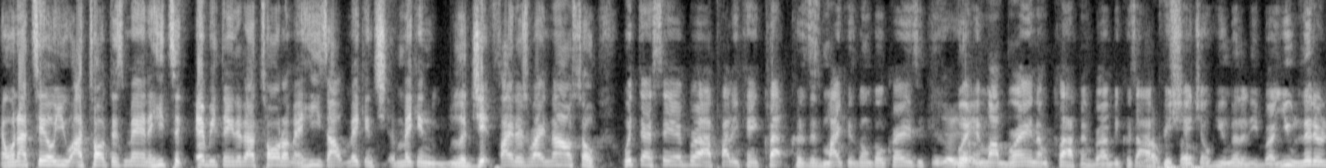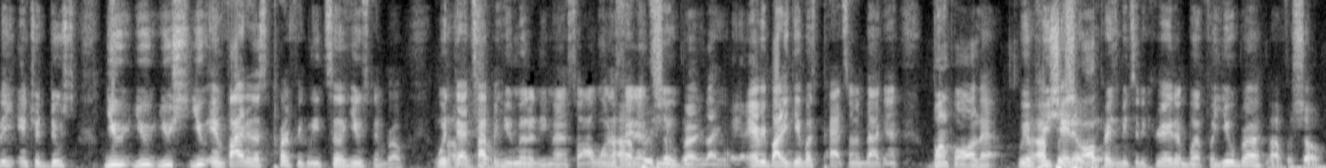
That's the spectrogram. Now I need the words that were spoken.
And when I tell you, I taught this man, and he took everything that I taught him, and he's out making making legit fighters right now. So with that said, bro, I probably can't clap because this mic is gonna go crazy. Yeah, but yeah. in my brain, I'm clapping, bro, because I appreciate your humility, bro. You literally introduced you you you you invited us perfectly to Houston, bro, with that type of humility, man. So I want to Nah, say that to you, appreciate bro. Like everybody, give us pats on the back and bump all that. We Nah, I appreciate, it. All that. praise be to the Creator. But for you, bro, Not for sure.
